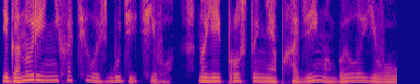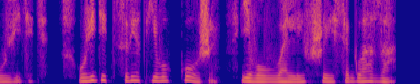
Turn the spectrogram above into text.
и Ганории не хотелось будить его, но ей просто необходимо было его увидеть. Увидеть цвет его кожи, его ввалившиеся глаза,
